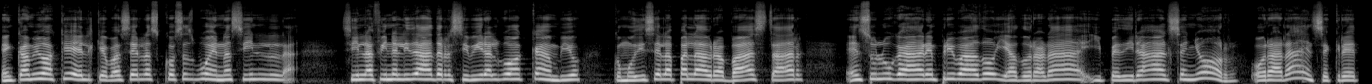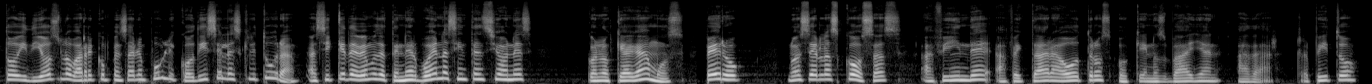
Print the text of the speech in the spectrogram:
En cambio aquel que va a hacer las cosas buenas sin la, sin la finalidad de recibir algo a cambio, como dice la palabra, va a estar en su lugar en privado y adorará y pedirá al Señor, orará en secreto y Dios lo va a recompensar en público, dice la escritura. Así que debemos de tener buenas intenciones con lo que hagamos, pero no hacer las cosas a fin de afectar a otros o que nos vayan a dar. Repito,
